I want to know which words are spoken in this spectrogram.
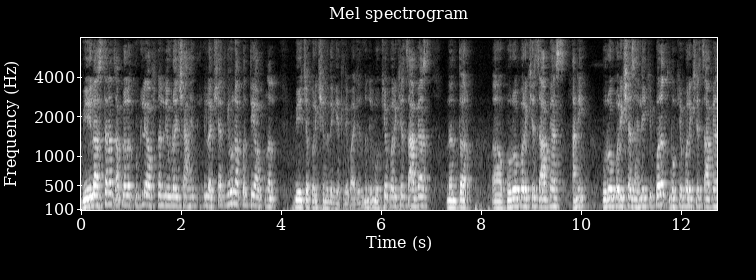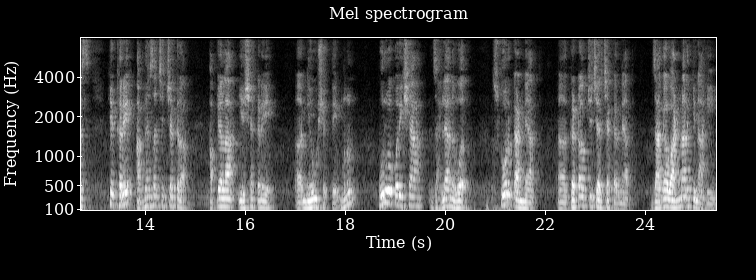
बी एला असतानाच आपल्याला कुठले ऑप्शनल निवडायचे आहेत हे लक्षात घेऊन आपण ते ऑप्शनल बी एच्या परीक्षेमध्ये घेतले पाहिजेत. म्हणजे मुख्य परीक्षेचा अभ्यास नंतर पूर्व परीक्षेचा अभ्यास आणि पूर्व परीक्षा झाली की परत मुख्य परीक्षेचा अभ्यास हे खरे अभ्यासाचे चक्र आपल्याला यशाकडे नेऊ शकते. म्हणून पूर्व परीक्षा झाल्यावर स्कोर काढण्यात कट ऑफची चर्चा करण्यात जागा वाढणार की नाही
